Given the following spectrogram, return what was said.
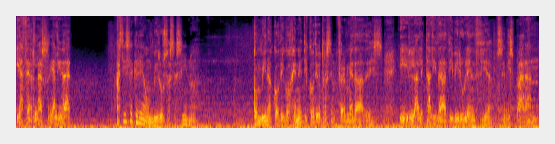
y hacerlas realidad. Así se crea un virus asesino. Combina código genético de otras enfermedades y la letalidad y virulencia se disparan.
